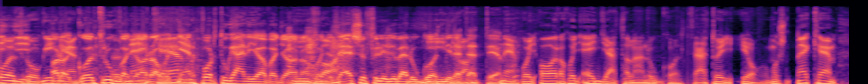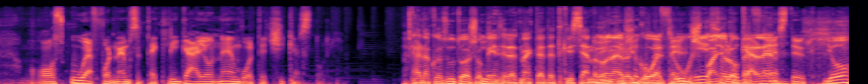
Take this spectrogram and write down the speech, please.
góltrúg, igen. Arra, hogy góltrúg, vagy arra, hogy Nekem- nyer Portugália, vagy arra, Így hogy van. az első fél időben rúgott, Így mire van. tettél? Nem, hogy arra, hogy egyáltalán rúgolt. Tehát, hogy jó, most nekem az UEFA Nemzetek Ligája nem volt egy sikersztori. Hát akkor az utolsó pénzedet megtetett Cristiano Ronaldo, hogy gólt rúg spanyolok ellen. Jó?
